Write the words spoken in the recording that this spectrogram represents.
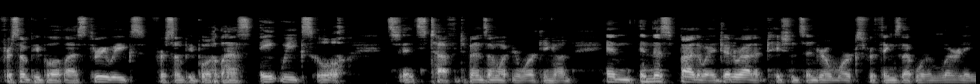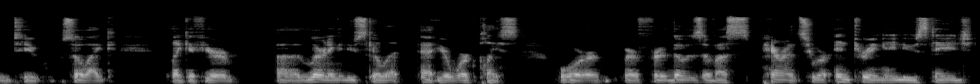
for some people, it lasts three weeks. For some people, it lasts eight weeks. Oh, it's, it's tough. It depends on what you're working on. And in this, by the way, general adaptation syndrome works for things that we're learning too. So like, like if you're uh, learning a new skill at, at your workplace, or or for those of us parents who are entering a new stage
